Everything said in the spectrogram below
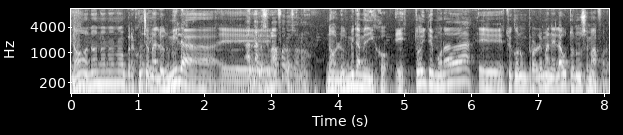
No, no, no, no, no, pero escúchame, a Ludmila. eh, ¿Andan los semáforos o no? No, Ludmila me dijo: Estoy demorada, eh, estoy con un problema en el auto en un semáforo.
